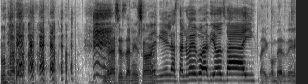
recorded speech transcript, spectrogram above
Gracias, Danielson. Daniel, hasta luego, adiós, bye. Baigón verde.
